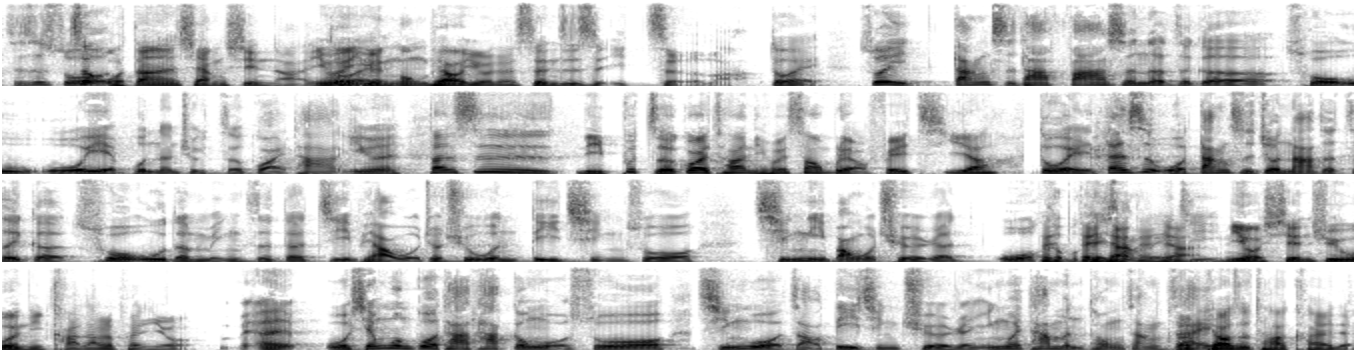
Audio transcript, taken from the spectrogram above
只是说这我当然相信啦，因为员工票有的甚至是一折嘛。对，所以当时他发生的这个错误，我也不能去责怪他，因为但是你不责怪他，你会上不了飞机啊。对，但是我当时就拿着这个错误的名字的机票，我就去问地勤说，请你帮我确认，我可不可以上飞机？你有先去问你卡达的朋友？呃，我先问。过他，他跟我说，请我找地勤确认，因为他们通常在票是他开的，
